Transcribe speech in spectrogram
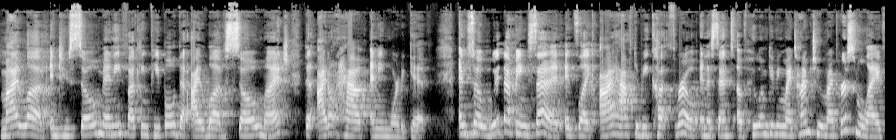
my love into so many fucking people that I love so much that I don't have any more to give. And so, with that being said, it's like I have to be cutthroat in a sense of who I'm giving my time to in my personal life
